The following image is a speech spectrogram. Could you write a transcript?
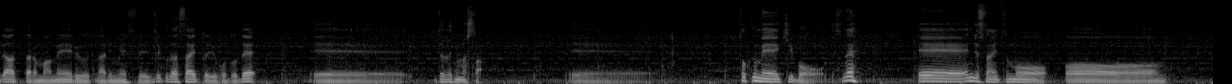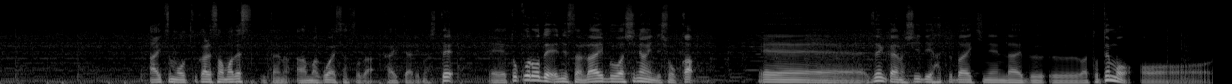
があったら、まあ、メールなりメッセージでくださいということで、えー、いただきました。えー、匿名希望ですね。えー、エンジョさんいつも、あいつもお疲れ様ですみたいなあ、まあ、ご挨拶が書いてありまして、えー、ところでエンジョさんライブはしないんでしょうか？えー、前回の CD 発売記念ライブはとても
